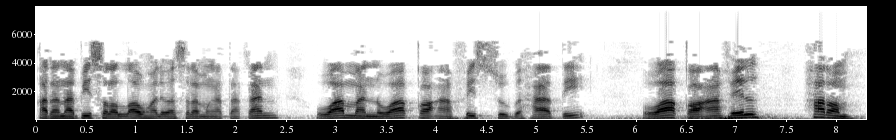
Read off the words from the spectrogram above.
Karena Nabi Shallallahu alaihi wasallam mengatakan, "Wa man waqa'a fis subhati waqa'a fil haram."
